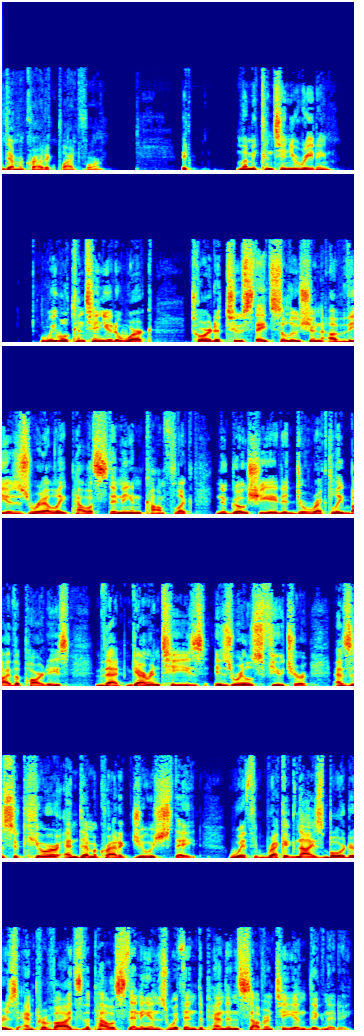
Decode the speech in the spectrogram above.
Democratic platform. It, let me continue reading. We will continue to work toward a two state solution of the Israeli Palestinian conflict negotiated directly by the parties that guarantees Israel's future as a secure and democratic Jewish state with recognized borders and provides the Palestinians with independence, sovereignty, and dignity.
